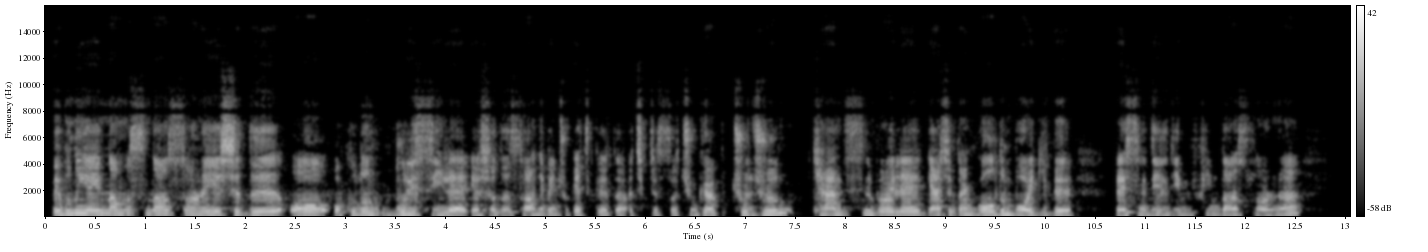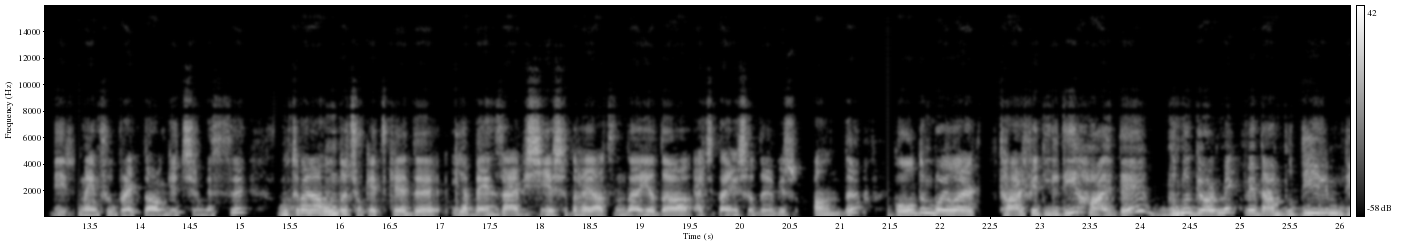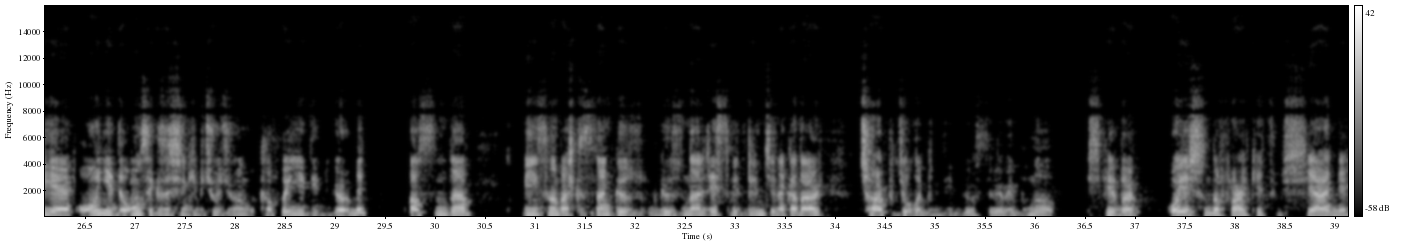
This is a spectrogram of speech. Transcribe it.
ve bunun yayınlanmasından sonra yaşadığı o okulun bulisiyle yaşadığı sahne beni çok etkiledi açıkçası. Çünkü çocuğun kendisini böyle gerçekten golden boy gibi resmedildiği bir filmden sonra bir mental breakdown geçirmesi muhtemelen onu da çok etkiledi. Ya benzer bir şey yaşadı hayatında ya da gerçekten yaşadığı bir andı. Golden Boy olarak tarif edildiği halde bunu görmek ve ben bu değilim diye 17-18 yaşındaki bir çocuğun kafayı yediğini görmek aslında bir insanın başkasından göz, gözünden resmedilince ne kadar çarpıcı olabildiğini gösteriyor ve bunu Spielberg o yaşında fark etmiş. Yani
